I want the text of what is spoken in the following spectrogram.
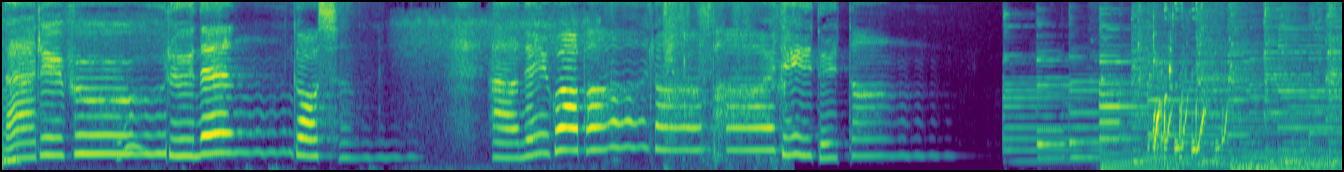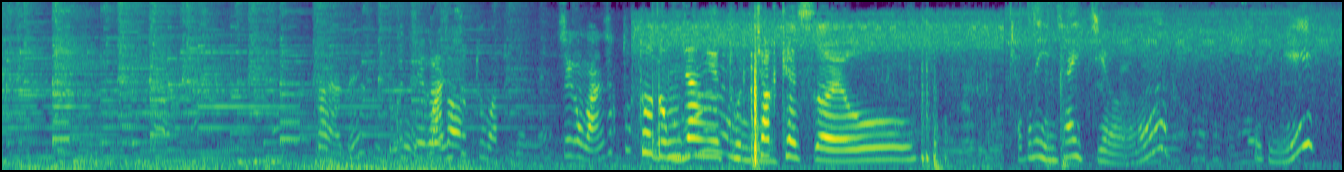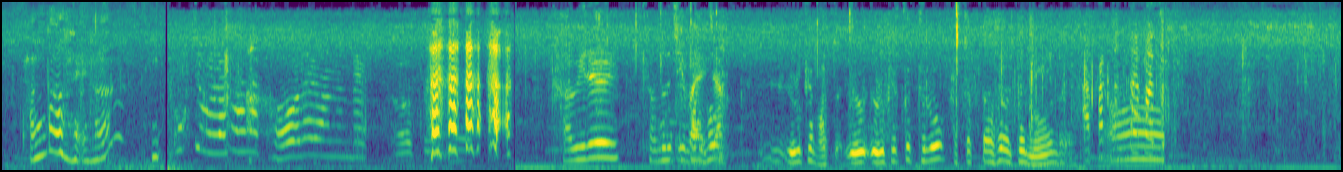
나를 부르는 것은 하늘과 바람 발디딜 땅 완숙 토마토겠네. 지금 완숙 토또 농장에 도착했어요. 저번에 인사했지요. 쓰리 반가워요. 혹시 몰라서 하나 더 내려왔는데 가위를 겨누지 말자. 이렇게 바짝, 요- 이렇게 끝으로 바짝 따서 이렇게 넣으면 돼. 아빠 어.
